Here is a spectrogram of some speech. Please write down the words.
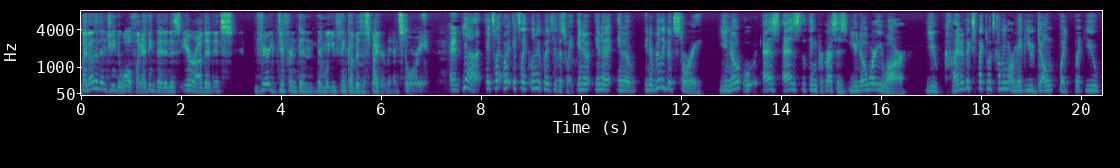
like other than Jean DeWolff, like I think that in this era that it's very different than than what you think of as a Spider-Man story. And yeah, it's like it's like let me put it to you this way: in a in a in a in a really good story, you know, as as the thing progresses, you know where you are. You kind of expect what's coming, or maybe you don't, but but you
